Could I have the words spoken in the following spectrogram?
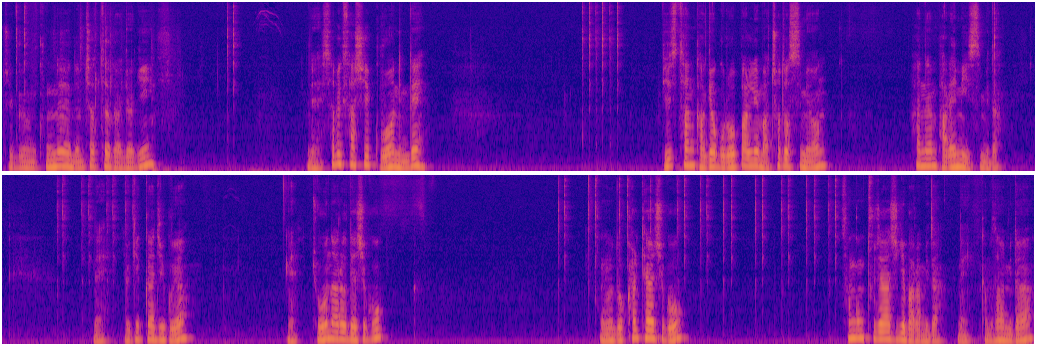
지금 국내 램차트 가격이 네, 449원인데 비슷한 가격으로 빨리 맞춰졌으면 하는 바람이 있습니다. 네, 여기까지고요. 네, 좋은 하루 되시고 오늘도 칼퇴하시고 성공 투자하시기 바랍니다. 네, 감사합니다.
